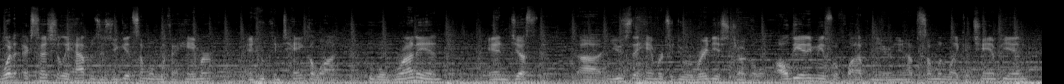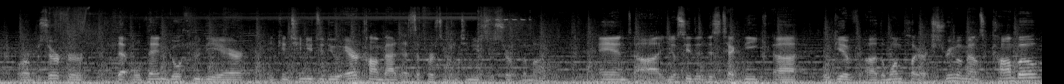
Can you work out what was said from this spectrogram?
what essentially happens is you get someone with a hammer and who can tank a lot, who will run in and just uh, use the hammer to do a radius juggle. All the enemies will fly up in the air, and you have someone like a champion or a berserker that will then go through the air and continue to do air combat as the person continues to serve them up. And uh, you'll see that this technique uh, will give uh, the one player extreme amounts of combo,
